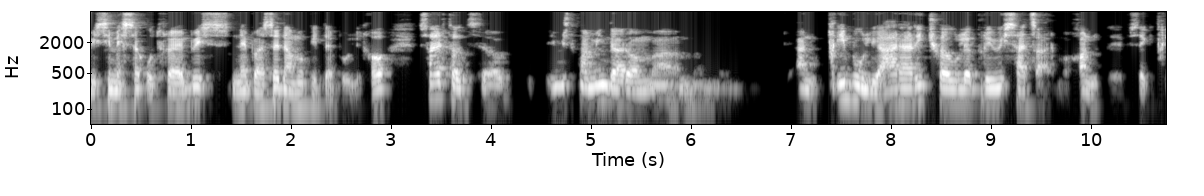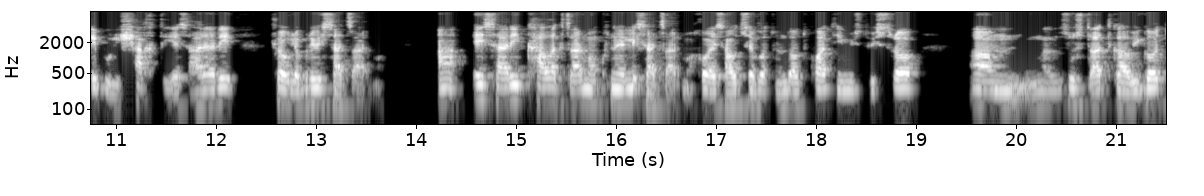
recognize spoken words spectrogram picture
მისი მესაკუთრეების ნებაზე დამოკიდებული, ხო? საერთოდ იმის თქმა მინდა, რომ ან ტრიბული არ არის ჩვეულებრივი საწარმო, ხო? ესე იგი, ტრიბული შახტი ეს არ არის ჩვეულებრივი საწარმო. ა ეს არის ქალაქ წარმომქმნელი საწარმო, ხო, ეს აუცილებლად უნდა ვთქვათ იმისთვის, რომ ზუსტად გავიგოთ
